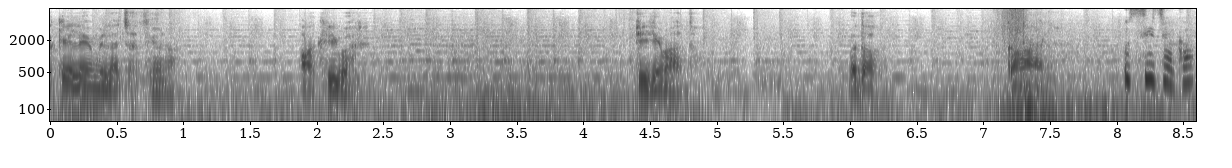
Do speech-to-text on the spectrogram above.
अकेले मिलना चाहती हो ना? आखिरी बार। ठीक है मैं आता हूँ। बताओ कहाँ आना उसी जगह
